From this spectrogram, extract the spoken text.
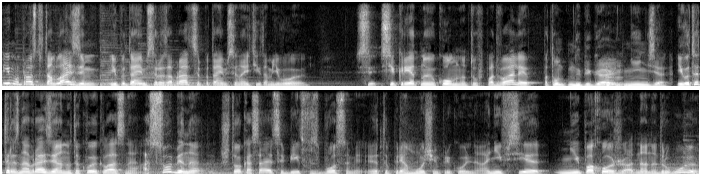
И мы просто там лазим и пытаемся разобраться, пытаемся найти там его се- секретную комнату в подвале, потом набегают Мгм. ниндзя. И вот это разнообразие, оно такое классное. Особенно, что касается битв с боссами. Это прям очень прикольно. Они все не похожи одна на другую.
